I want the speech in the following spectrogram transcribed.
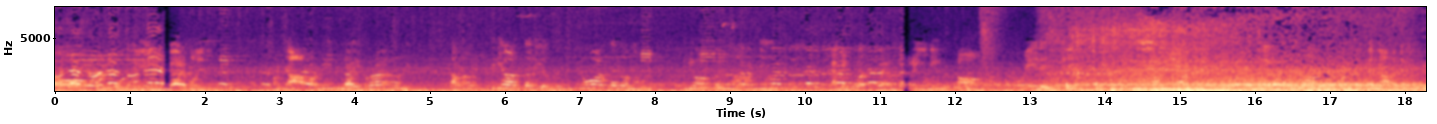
കോഴിക്കോട് ജില്ലയിൽ ഞാൻ പറഞ്ഞു ഉണ്ടായിട്ടൂടെ കാരണം ഒത്തിരി ആൾക്കാർ എന്തൊക്കെയോ ആൾക്കാർ വന്നു ഒത്തിരി ആൾക്കാർ നിറഞ്ഞു നിന്നു. ഞങ്ങൾക്ക് വരേണ്ട ട്രെയിന് കുറേ തന്നെ അവന്റെ വീട്ടിൽ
